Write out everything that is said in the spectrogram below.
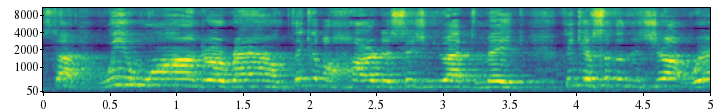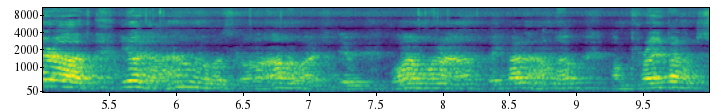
Stop. We wander around. Think of a hard decision you have to make. Think of something that you're not aware of. You're like, I don't know what's going on. I don't know what to do. Well, I'm, I don't think about it. I don't know. I'm praying about it.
